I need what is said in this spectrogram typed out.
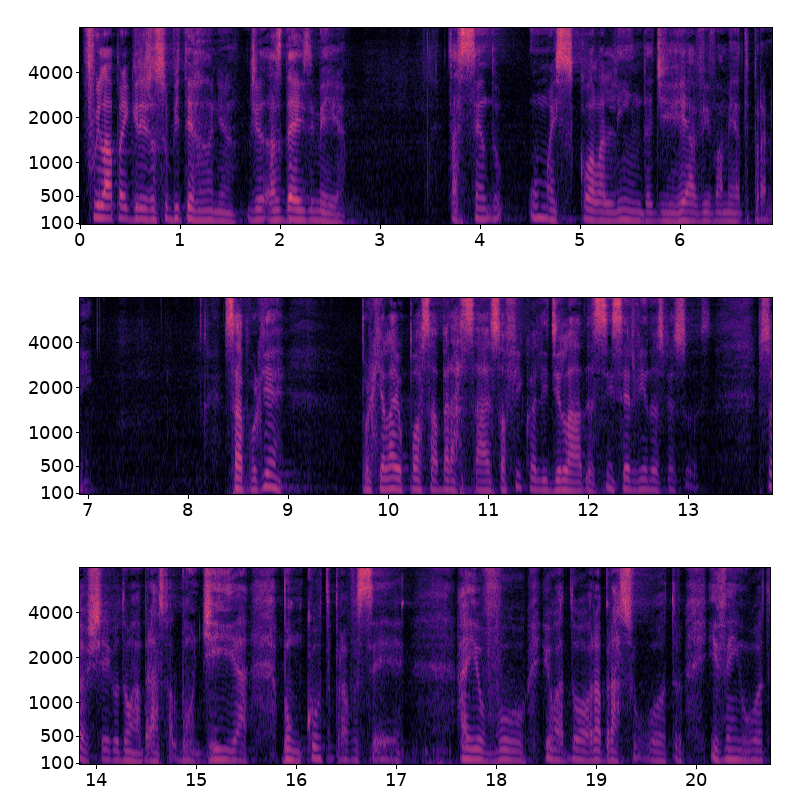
Fui lá para a igreja subterrânea, às dez e meia. Está sendo uma escola linda de reavivamento para mim. Sabe por quê? Porque lá eu posso abraçar, eu só fico ali de lado, assim, servindo as pessoas. A pessoa chega, eu dou um abraço, falo, bom dia, bom culto para você. Aí eu vou, eu adoro, abraço o outro, e vem o outro.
